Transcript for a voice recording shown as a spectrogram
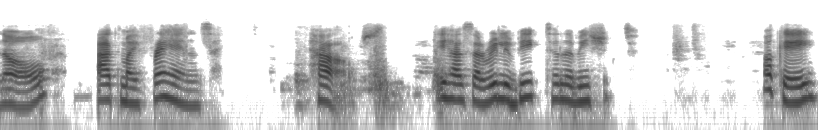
No. At my friend's house. It has a really big television. Ok.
